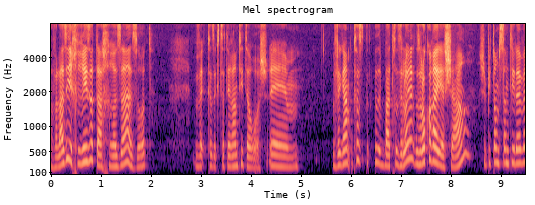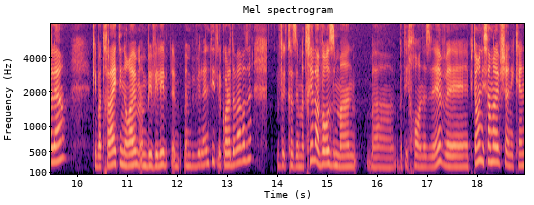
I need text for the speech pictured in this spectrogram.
אבל אז היא הכריזה את ההכרזה הזאת, וכזה קצת הרמתי את הראש. אמ, וגם כזה, זה לא, זה לא קרה ישר, שפתאום שמתי לב אליה, כי בהתחלה הייתי נורא אמביבילנטית לכל הדבר הזה, וכזה מתחיל לעבור זמן בתיכון הזה, ופתאום אני שמה לב שאני כן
